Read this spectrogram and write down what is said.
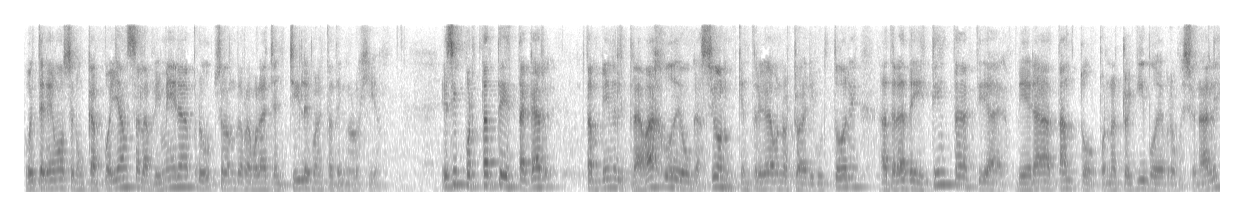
Hoy tenemos en un campo Llanza la primera producción de remolacha en Chile con esta tecnología. Es importante destacar también el trabajo de educación que entregamos nuestros agricultores a través de distintas actividades, lideradas tanto por nuestro equipo de profesionales,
